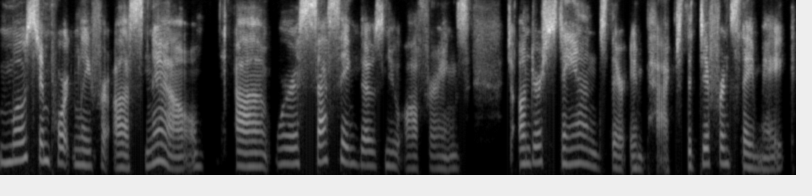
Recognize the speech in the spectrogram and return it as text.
most importantly for us now, uh, we're assessing those new offerings to understand their impact, the difference they make,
